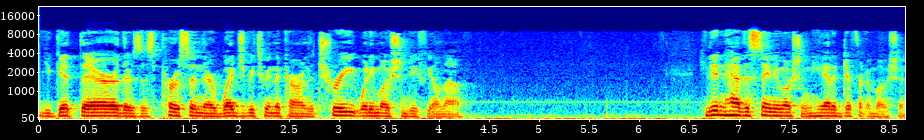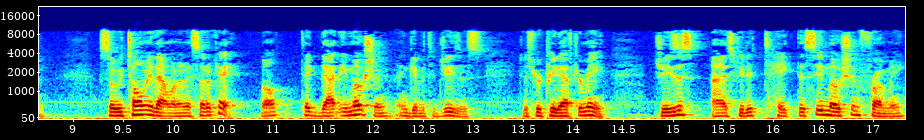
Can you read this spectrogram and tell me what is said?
you get there, there's this person, they're wedged between the car and the tree. What emotion do you feel now? He didn't have the same emotion, he had a different emotion. So he told me that one, and I said, okay, well, take that emotion and give it to Jesus. Just repeat after me Jesus, I ask you to take this emotion from me.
